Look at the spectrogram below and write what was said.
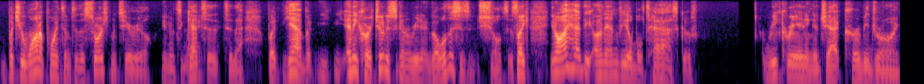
But you want to point them to the source material, you know, to get right. to, to that. But yeah, but any cartoonist is going to read it and go, well, this isn't Schulz. It's like, you know, I had the unenviable task of recreating a Jack Kirby drawing.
